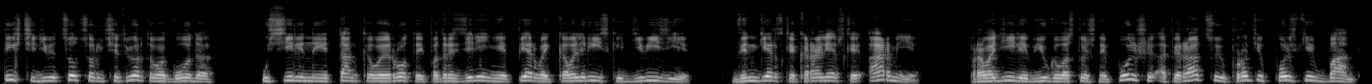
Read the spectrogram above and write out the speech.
1944 года усиленные танковой ротой подразделения 1-й кавалерийской дивизии Венгерской королевской армии проводили в юго-восточной Польше операцию против польских банд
